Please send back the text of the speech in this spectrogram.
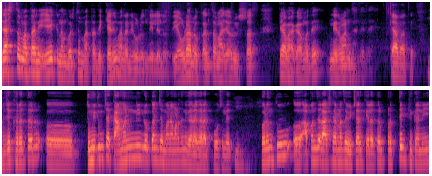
जास्त मताने एक नंबरच्या मताधिक्याने मला निवडून दिलेलं होतं. एवढा लोकांचा माझ्यावर विश्वास त्या भागामध्ये निर्माण झालेला आहे. क्या बात आहे म्हणजे खरं तर तुम्ही तुमच्या कामांनी लोकांच्या मनामनात आणि घराघरात पोहोचलेत. परंतु आपण जर राजकारणाचा विचार केला तर प्रत्येक ठिकाणी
